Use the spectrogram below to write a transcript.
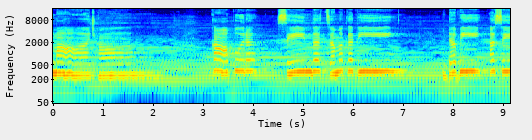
माझ्या कापूर सेंद चमकती। डबी असे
